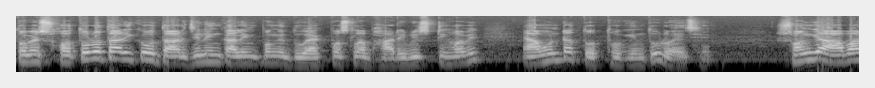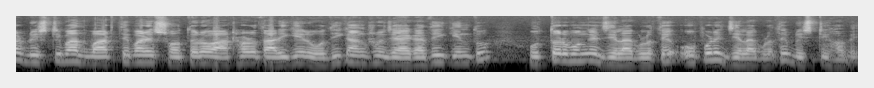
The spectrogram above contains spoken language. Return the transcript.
তবে সতেরো তারিখেও দার্জিলিং, কালিম্পংয়ে দু এক পশলা ভারী বৃষ্টি হবে, এমনটা তথ্য কিন্তু রয়েছে। সঙ্গে আবার বৃষ্টিপাত বাড়তে পারে সতেরো, আঠারো তারিখের অধিকাংশ জায়গাতেই, কিন্তু উত্তরবঙ্গের জেলাগুলোতে, ওপরের জেলাগুলোতে বৃষ্টি হবে।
